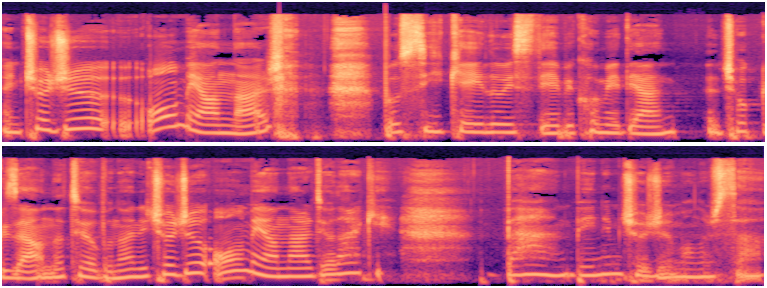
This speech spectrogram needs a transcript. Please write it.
Yani çocuğu olmayanlar bu C.K. Lewis diye bir komedyen çok güzel anlatıyor bunu. Hani çocuğu olmayanlar diyorlar ki ben benim çocuğum olursa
